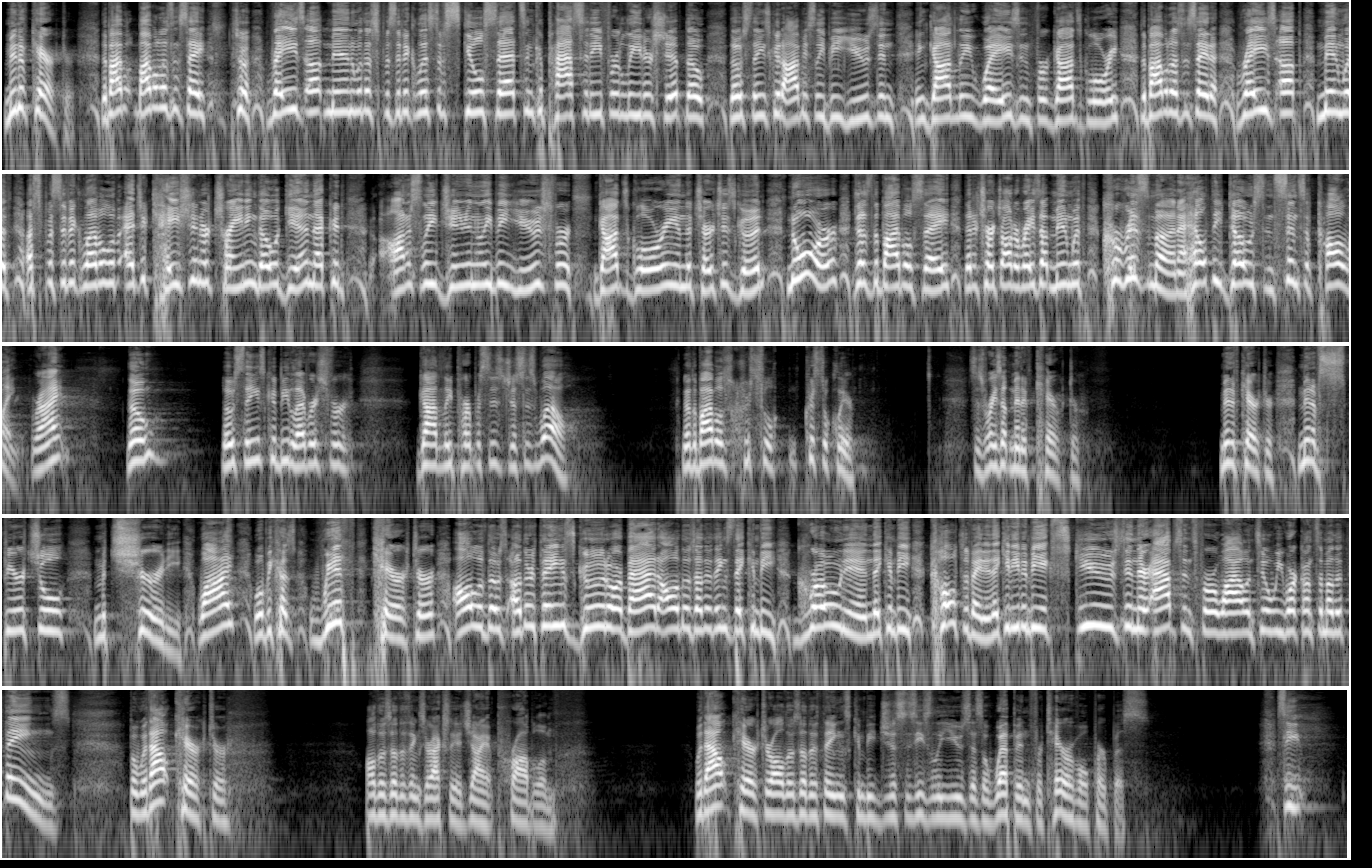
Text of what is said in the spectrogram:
Men of character. The Bible, Bible doesn't say to raise up men with a specific list of skill sets and capacity for leadership, though those things could obviously be used in, in godly ways and for God's glory. The Bible doesn't say to raise up men with a specific level of education or training, though again, that could honestly, genuinely be used for God's glory and the church's good. Nor does the Bible say that a church ought to raise up men with charisma and a healthy dose and sense of calling, right? Though those things could be leveraged for godly purposes just as well. Now, the Bible is crystal, crystal clear. It says, raise up men of character. Men of character, men of spiritual maturity. Why? Well, because with character, all of those other things, good or bad, all those other things, they can be grown in, they can be cultivated, they can even be excused in their absence for a while until we work on some other things. But without character, all those other things are actually a giant problem. Without character, all those other things can be just as easily used as a weapon for terrible purpose. See,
